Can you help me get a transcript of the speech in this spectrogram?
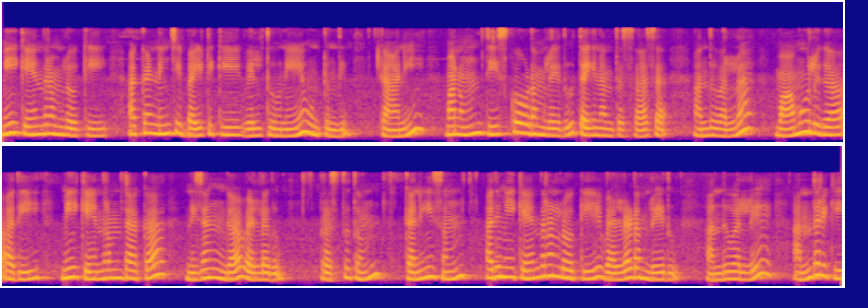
మీ కేంద్రంలోకి అక్కడి నుంచి బయటికి వెళ్తూనే ఉంటుంది. కానీ మనం తీసుకోవడం లేదు తగినంత శ్వాస. అందువల్ల మామూలుగా అది మీ కేంద్రం దాకా నిజంగా వెళ్ళదు. ప్రస్తుతం కనీసం అది మీ కేంద్రంలోకి వెళ్ళడం లేదు. అందువల్లే అందరికీ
